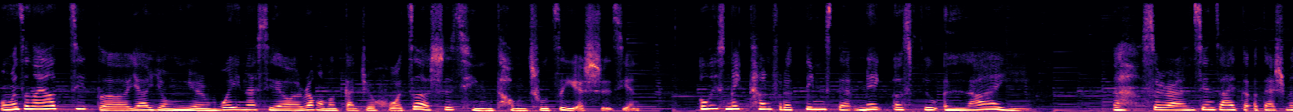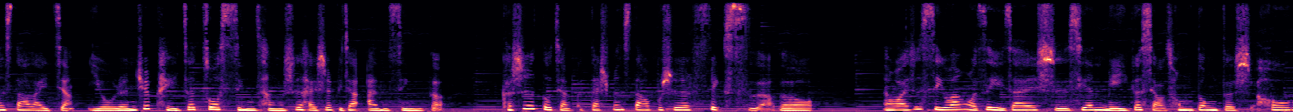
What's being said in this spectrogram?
我们真的要记得，要永远为那些让我们感觉活着的事情腾出自己的时间。Always make time for the things that make us feel alive。啊，虽然现在的 attachment style 来讲，有人去陪着做新尝试还是比较安心的。可是都讲 attachment style 不是 fix 了的哦。那我还是希望我自己在实现每一个小冲动的时候，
